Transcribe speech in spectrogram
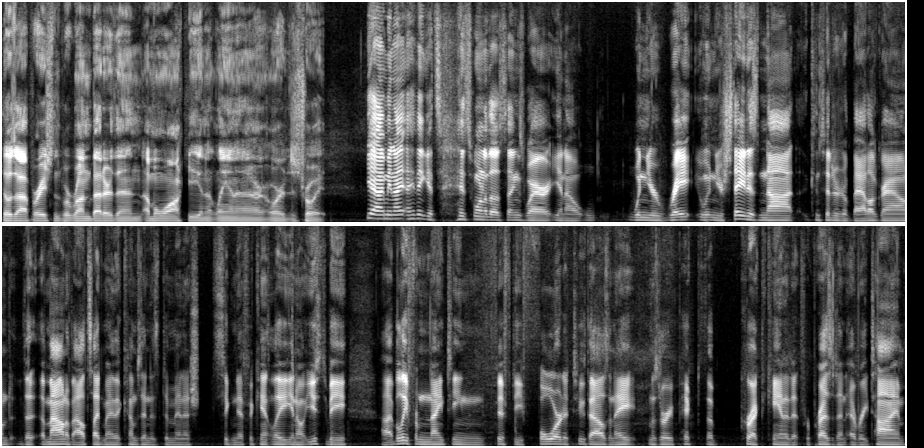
those operations were run better than a Milwaukee and Atlanta or, or Detroit? Yeah, I mean, I, I think it's it's one of those things where you know when your rate when your state is not considered a battleground, the amount of outside money that comes in is diminished significantly. You know, it used to be, uh, I believe, from 1954 to 2008, Missouri picked the correct candidate for president every time.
